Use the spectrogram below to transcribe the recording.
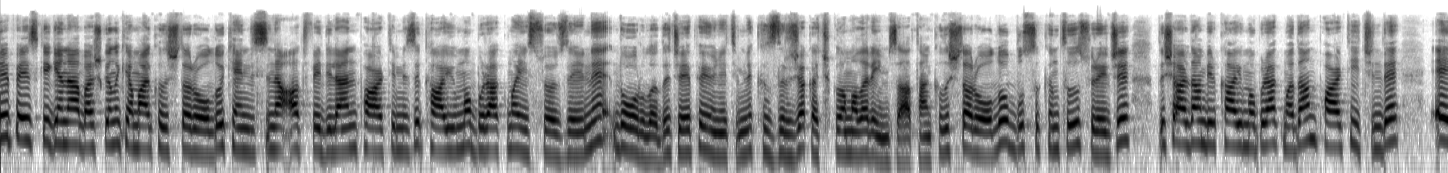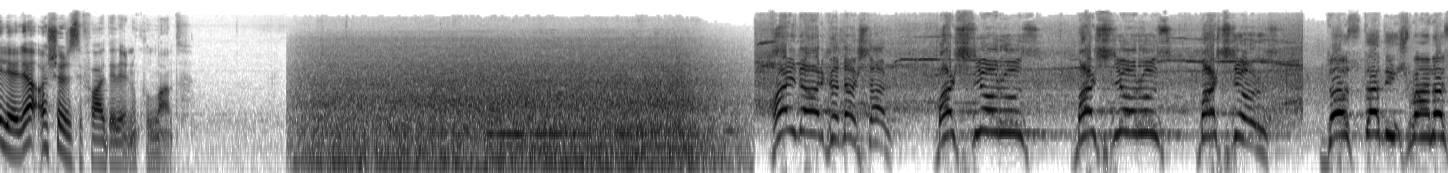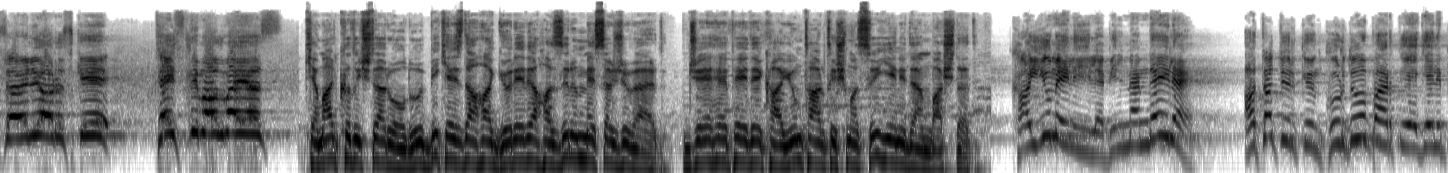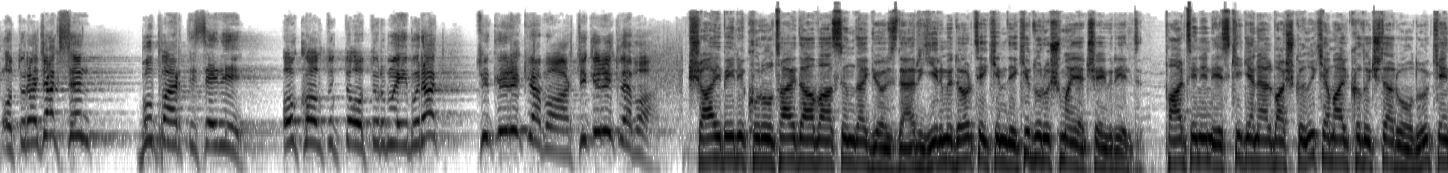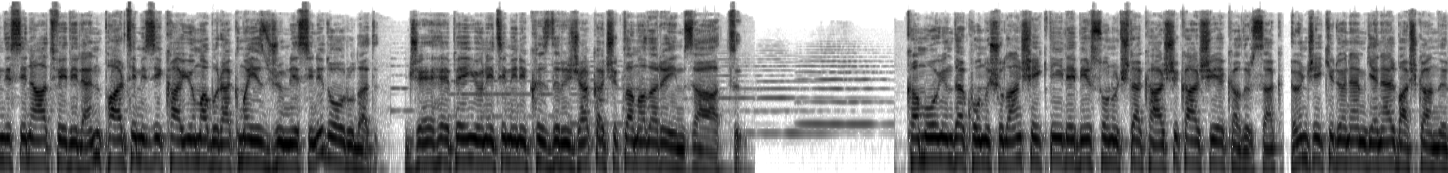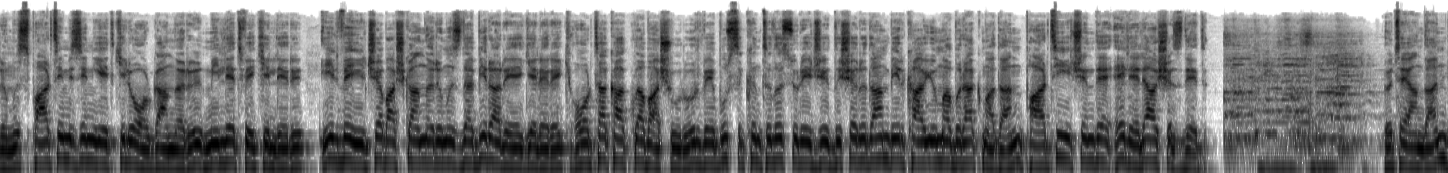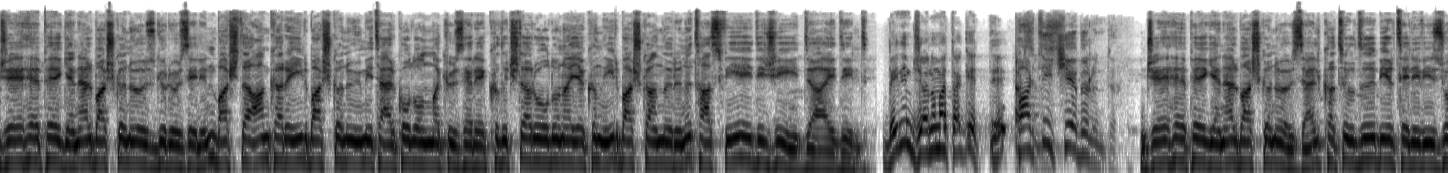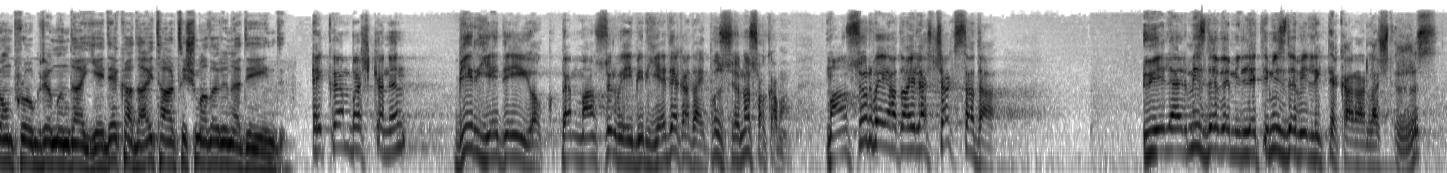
CHP eski Genel Başkanı Kemal Kılıçdaroğlu kendisine atfedilen partimizi kayyuma bırakmayız sözlerini doğruladı. CHP yönetimini kızdıracak açıklamalara imza atan Kılıçdaroğlu bu sıkıntılı süreci dışarıdan bir kayyuma bırakmadan parti içinde el ele aşarız ifadelerini kullandı. Haydi arkadaşlar başlıyoruz, başlıyoruz, başlıyoruz. Dosta düşmana söylüyoruz ki teslim olmayız. Kemal Kılıçdaroğlu bir kez daha göreve hazırım mesajı verdi. CHP'de kayyum tartışması yeniden başladı. Kayyum eliyle bilmem neyle Atatürk'ün kurduğu partiye gelip oturacaksın. Bu parti seni o koltukta oturmayı bırak tükürükle boğar, tükürükle boğar. Şaibeli kurultay davasında gözler 24 Ekim'deki duruşmaya çevrildi. Partinin eski genel başkanı Kemal Kılıçdaroğlu kendisine atfedilen partimizi kayyuma bırakmayız cümlesini doğruladı. CHP yönetimini kızdıracak açıklamalara imza attı. Kamuoyunda konuşulan şekliyle bir sonuçla karşı karşıya kalırsak, önceki dönem genel başkanlarımız, partimizin yetkili organları, milletvekilleri, il ve ilçe başkanlarımız da bir araya gelerek ortak akla başvurur ve bu sıkıntılı süreci dışarıdan bir kayyuma bırakmadan parti içinde el ele aşız dedi. Öte yandan CHP Genel Başkanı Özgür Özel'in başta Ankara İl Başkanı Ümit Erkol olmak üzere Kılıçdaroğlu'na yakın il başkanlarını tasfiye edeceği iddia edildi. Benim canıma tak etti. Parti ikiye bölündü. CHP Genel Başkanı Özel katıldığı bir televizyon programında yedek aday tartışmalarına değindi. Ekrem Başkan'ın bir yedeği yok. Ben Mansur Bey'i bir yedek aday pozisyona sokamam. Mansur Bey adaylaşacaksa da üyelerimizle ve milletimizle birlikte kararlaştırırız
